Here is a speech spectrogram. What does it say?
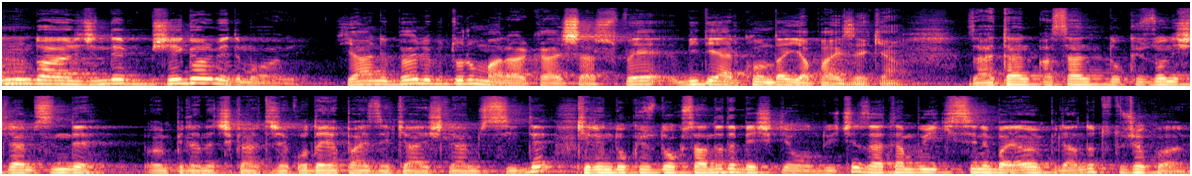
Onun da haricinde bir şey görmedim Huawei. Yani böyle bir durum var arkadaşlar ve bir diğer konuda yapay zeka. Zaten Ascent 910 işlemcisini de ön plana çıkartacak. O da yapay zeka işlemcisiydi. Kirin 990'da da 5G olduğu için zaten bu ikisini bayağı ön planda tutacak o abi.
